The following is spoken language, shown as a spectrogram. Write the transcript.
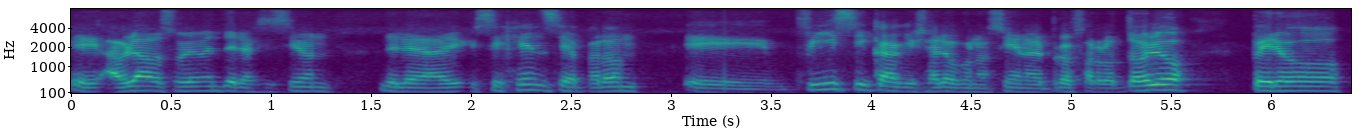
Eh, hablabas obviamente de la, de la exigencia perdón, eh, física, que ya lo conocían al profe Rotolo, pero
